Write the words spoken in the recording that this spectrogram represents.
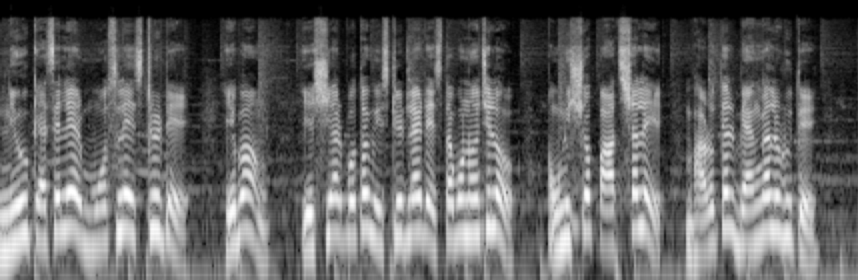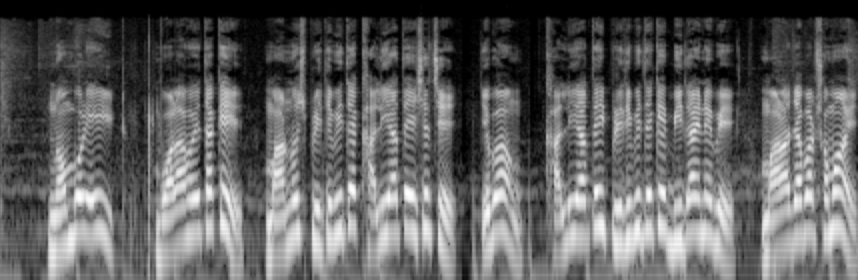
নিউ ক্যাসেলের মোসলে স্ট্রিটে এবং এশিয়ার প্রথম স্ট্রিট লাইট স্থাপন হয়েছিল উনিশশো পাঁচ সালে ভারতের বেঙ্গালুরুতে। নম্বর এইট, বলা হয়ে থাকে, মানুষ পৃথিবীতে খালি হাতে এসেছে এবং খালি হাতেই পৃথিবী থেকে বিদায় নেবে। মারা যাবার সময়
